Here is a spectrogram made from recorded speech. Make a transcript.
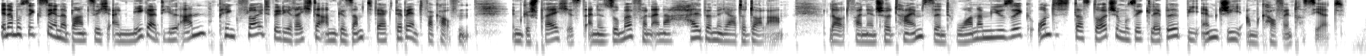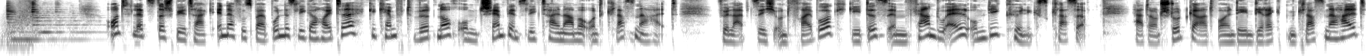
In der Musikszene bahnt sich ein Megadeal an. Pink Floyd will die Rechte am Gesamtwerk der Band verkaufen. Im Gespräch ist eine Summe von einer halben Milliarde Dollar. Laut Financial Times sind Warner Music und das deutsche Musiklabel BMG am Kauf interessiert. Und letzter Spieltag in der Fußball-Bundesliga heute. Gekämpft wird noch um Champions League-Teilnahme und Klassenerhalt. Für Leipzig und Freiburg geht es im Fernduell um die Königsklasse. Hertha und Stuttgart wollen den direkten Klassenerhalt.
